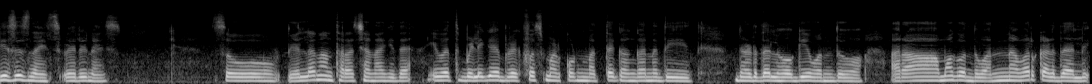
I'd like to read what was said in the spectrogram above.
This is nice very nice so ಎಲ್ಲನೂ ಒಂಥರ ಚೆನ್ನಾಗಿದೆ. ಇವತ್ತು ಬೆಳಿಗ್ಗೆ ಬ್ರೇಕ್ಫಾಸ್ಟ್ ಮಾಡ್ಕೊಂಡು ಮತ್ತೆ ಗಂಗಾ ನದಿ ದಡದಲ್ಲಿ ಹೋಗಿ ಒಂದು ಆರಾಮಾಗಿ ಒಂದು ಒನ್ ಅವರ್ ಕಳೆದೆ ಅಲ್ಲಿ.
